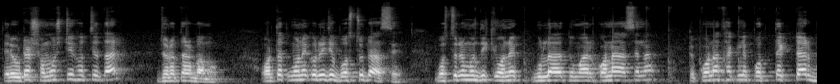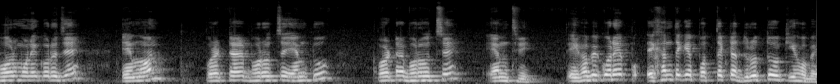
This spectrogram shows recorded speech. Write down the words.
তাহলে ওটার সমষ্টি হচ্ছে তার জড়তার বামক অর্থাৎ মনে করি যে বস্তুটা আছে। বস্তুটার মধ্যে কি অনেকগুলা তোমার কণা আছে না? তো কণা থাকলে প্রত্যেকটার ভর মনে করো যে এম ওয়ান, পরেরটার ভর হচ্ছে এম টু, পরেরটার ভর হচ্ছে এম থ্রি। এইভাবে করে এখান থেকে প্রত্যেকটা দূরত্ব কি হবে?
